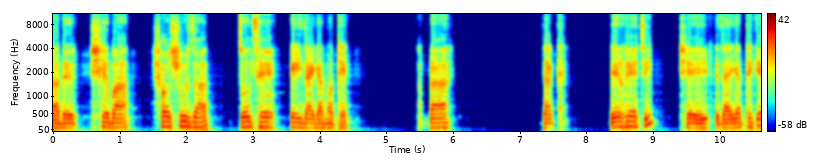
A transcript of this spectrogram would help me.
তাদের সেবা সসুরজা চলছে এই জায়গার মধ্যে। আমরা যাক, বের হয়েছি সেই জায়গা থেকে।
